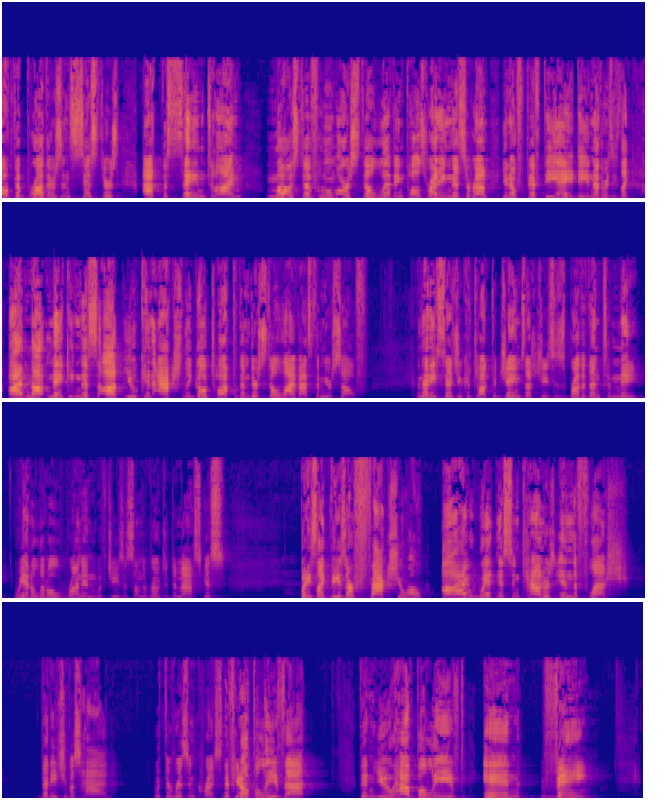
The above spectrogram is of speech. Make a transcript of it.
of the brothers and sisters at the same time most of whom are still living. Paul's writing this around, you know, 50 AD. In other words, he's like, I'm not making this up. You can actually go talk to them. They're still alive. Ask them yourself. And then he says, You can talk to James. That's Jesus' brother, then to me. We had a little run in with Jesus on the road to Damascus. But he's like, These are factual, eyewitness encounters in the flesh that each of us had with the risen Christ. And if you don't believe that, then you have believed in vain.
